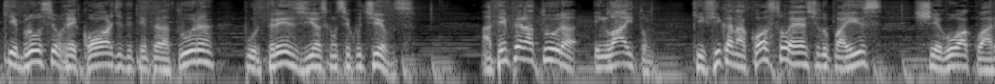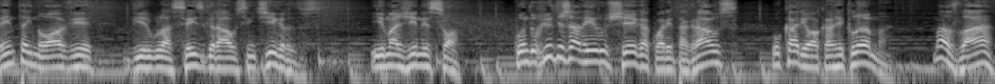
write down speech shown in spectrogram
quebrou seu recorde de temperatura por três dias consecutivos. A temperatura em Lytton, que fica na costa oeste do país, chegou a 49,6 graus centígrados. imagine só, quando o Rio de Janeiro chega a 40 graus, o carioca reclama, mas lá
